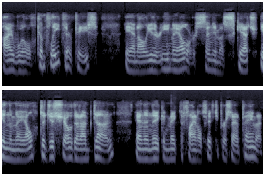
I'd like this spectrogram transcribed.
I will complete their piece and I'll either email or send him a sketch in the mail to just show that I'm done. And then they can make the final 50% payment.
